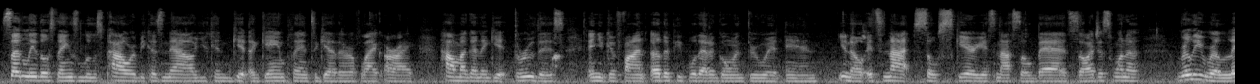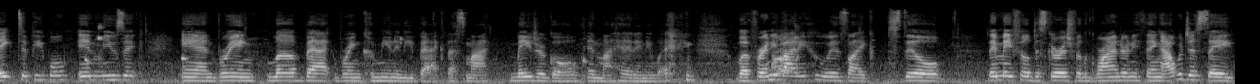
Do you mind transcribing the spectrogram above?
suddenly those things lose power because now you can get a game plan together of like, all right, how am I going to get through this? And you can find other people that are going through it and, you know, it's not so scary, it's not so bad. So I just want to really relate to people in music and bring love back, bring community back. That's my major goal in my head anyway. but for anybody who is like still they may feel discouraged for the grind or anything, I would just say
